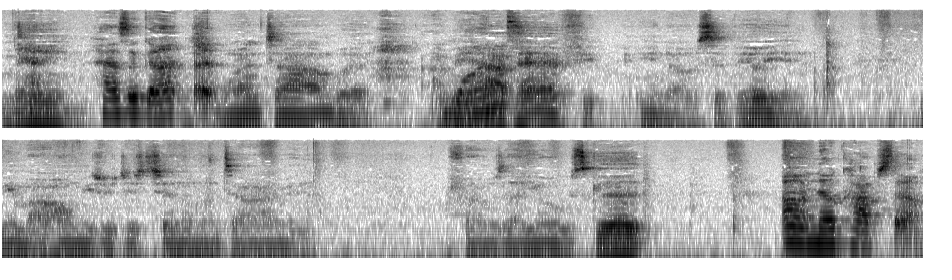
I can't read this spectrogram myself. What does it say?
Man, Has a gun. Uh, just one time, but I mean, Once? I've had f- you know civilian. Me and my homies were just chilling one time, and my friend was like, "Yo, what's good?" oh, no cops though.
